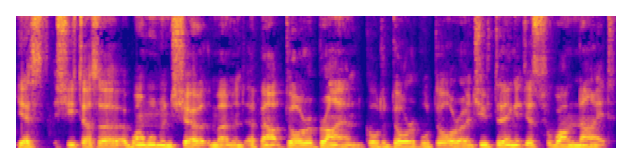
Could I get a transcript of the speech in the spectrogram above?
Yes, she does a, a one woman show at the moment about Dora Bryan called Adorable Dora, and she's doing it just for one night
